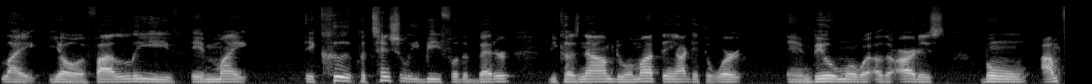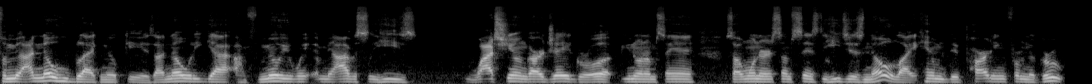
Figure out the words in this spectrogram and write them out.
Like, yo, if I leave, it might it could potentially be for the better because now I'm doing my thing. I get to work and build more with other artists. Boom. I'm familiar. I know who Black Milk is. I know what he got. I'm familiar with. I mean, obviously he's watched young RJ grow up. You know what I'm saying? So I wonder in some sense did he just know like him departing from the group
